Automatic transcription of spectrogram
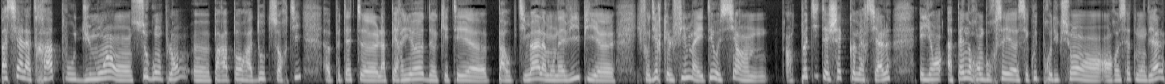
passé à la trappe ou du moins en second plan par rapport à d'autres sorties. Peut-être la période qui était pas optimale à mon avis. Puis il faut dire que le film a été aussi un un petit échec commercial, ayant à peine remboursé euh, ses coûts de production en, en recettes mondiales.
